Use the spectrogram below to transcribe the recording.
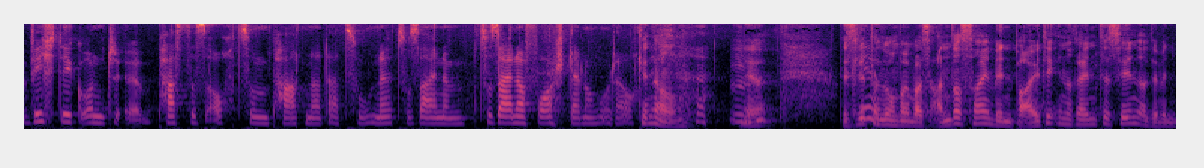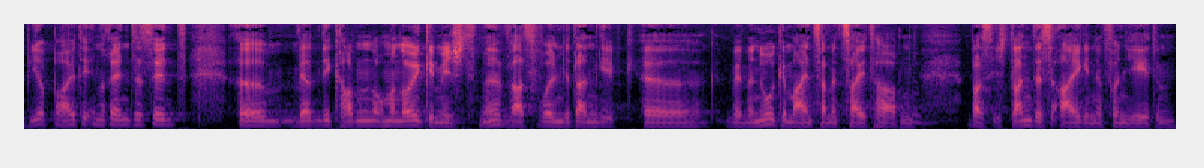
wichtig und äh, passt es auch zum Partner dazu, ne? zu, seinem, zu seiner Vorstellung oder auch Genau. nicht. ja. Das wird dann nochmal was anderes sein, wenn beide in Rente sind, also wenn wir beide in Rente sind, ähm, werden die Karten nochmal neu gemischt. Ne? Was wollen wir dann, äh, wenn wir nur gemeinsame Zeit haben? Was ist dann das eigene von jedem?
